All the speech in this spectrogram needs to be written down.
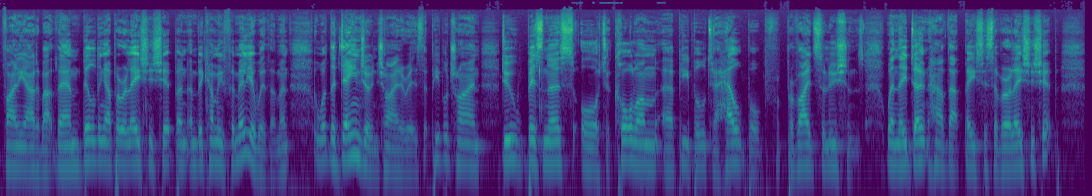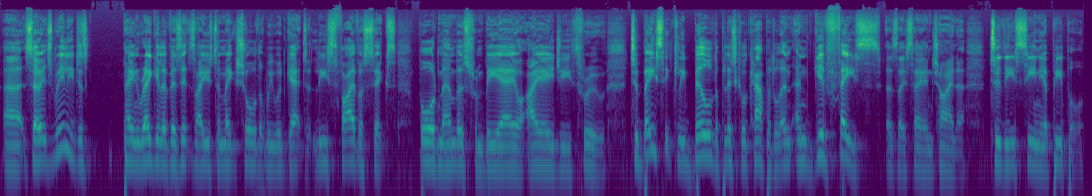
finding out about them, building up a relationship, and, and becoming familiar with them. And what the danger in China is that people try and do business or to call on uh, people to help or p- provide solutions when they don't have that basis of a relationship. Uh, so it's really just paying regular visits. I used to make sure that we would get at least five or six board members from BA or IAG through to basically build the political capital and, and give face, as they say in China, to these senior people.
